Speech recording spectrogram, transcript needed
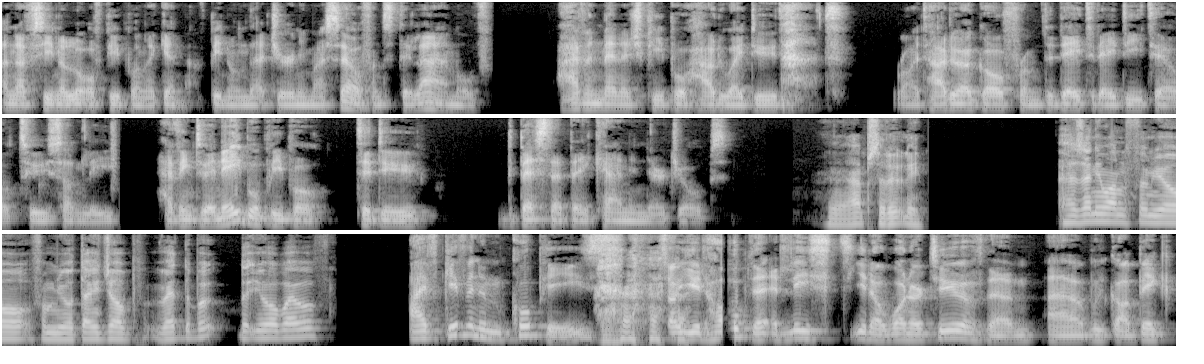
And I've seen a lot of people, and again, I've been on that journey myself and still am of, I haven't managed people. How do I do that? Right? How do I go from the day to day detail to suddenly having to enable people to do the best that they can in their jobs? Yeah, absolutely. Has anyone from your from your day job read the book that you're aware of? I've given them copies, so you'd hope that at least you know one or two of them. Uh, we've got a big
